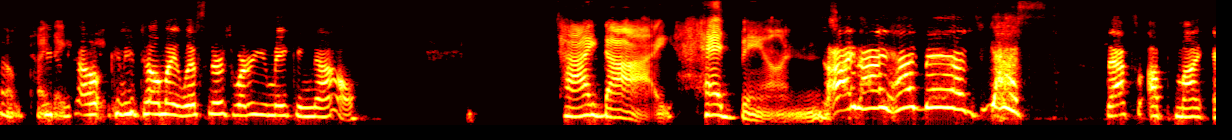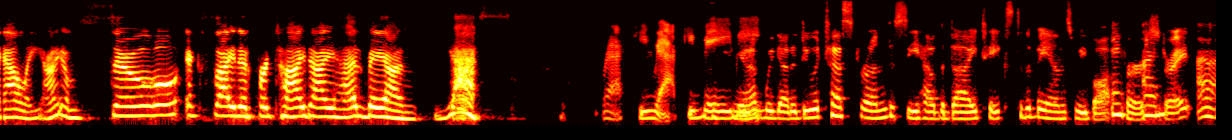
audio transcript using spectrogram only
Oh, Can you tell, can you tell my listeners what are you making now? Tie dye headbands. Tie-dye headbands. Yes. That's up my alley. I am so excited for tie-dye headbands. Yes. Racky, racky baby. Yeah, we got to do a test run to see how the dye takes to the bands we bought And first, I'm- right? Uh,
